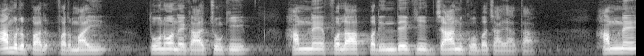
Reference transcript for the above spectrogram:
अम्र पर फरमाई? तो उन्होंने कहा, चूँकि हमने फ़ला परिंदे की जान को बचाया था, हमने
